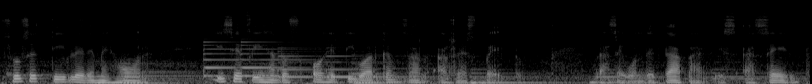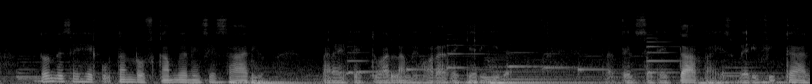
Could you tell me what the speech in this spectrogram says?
susceptible de mejora y se fijan los objetivos a alcanzar al respecto. La segunda etapa es hacer, donde se ejecutan los cambios necesarios para efectuar la mejora requerida. La tercera etapa es verificar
